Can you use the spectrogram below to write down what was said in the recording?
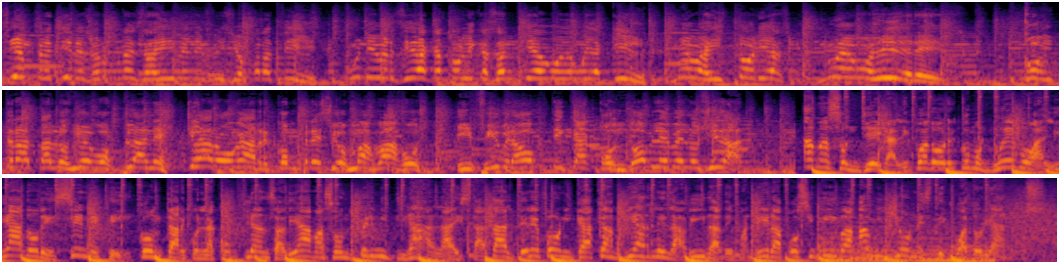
Siempre tiene sorpresas y beneficios para ti. Universidad Católica Santiago de Guayaquil. Nuevas historias, nuevos líderes. Contrata los nuevos planes Claro Hogar con precios más bajos y fibra óptica con doble velocidad. Amazon llega al Ecuador como nuevo aliado de CNT. Contar con la confianza de Amazon permitirá a la estatal telefónica cambiarle la vida de manera positiva a millones de ecuatorianos.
